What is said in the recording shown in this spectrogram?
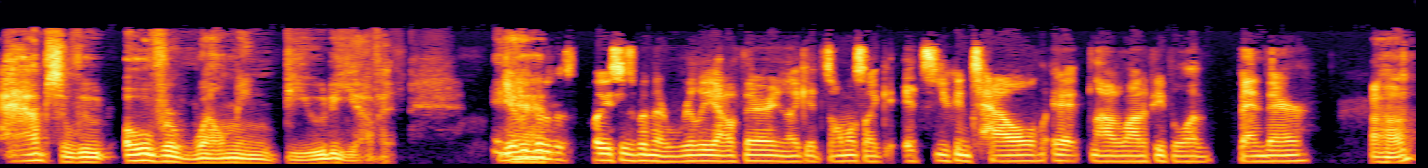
absolute overwhelming beauty of it. You ever go to those places when they're really out there and like it's almost like it's you can tell it. Not a lot of people have been there. Uh huh.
